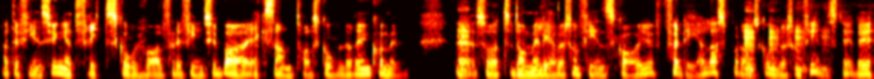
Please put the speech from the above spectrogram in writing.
att det finns ju inget fritt skolval för det finns ju bara x antal skolor i en kommun. Mm. Eh, så att de elever som finns ska ju fördelas på de mm, skolor som mm, mm, finns. Det, det,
